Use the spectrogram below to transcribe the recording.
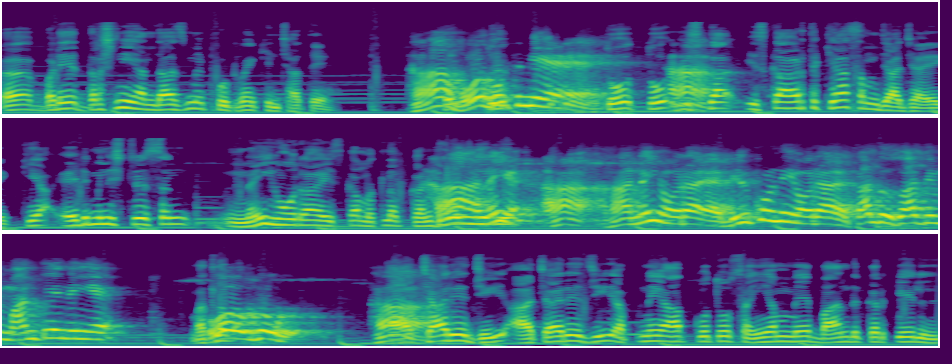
बड़े दर्शनीय अंदाज में फोटोएँ खिंचाते हैं। हाँ तो- बहुत तो- है। तो तो हाँ। इसका इसका अर्थ क्या समझा जाए क्या एडमिनिस्ट्रेशन नहीं हो रहा है इसका मतलब कंट्रोल हाँ नहीं नहीं है? हाँ। हाँ नहीं हो रहा है। बिल्कुल नहीं हो रहा है। साधु साध्वी मानते ही नहीं है। मतलब वो, वो, हाँ। आचार्य जी आचार्य जी अपने आप को तो संयम में बाँध करके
